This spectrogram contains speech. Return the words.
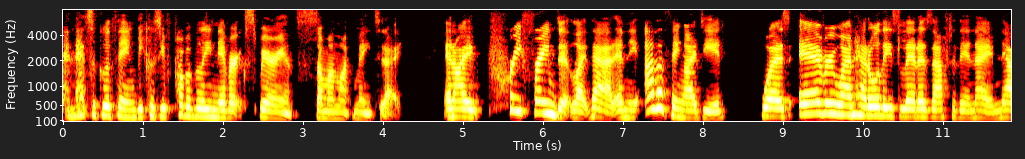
And that's a good thing because you've probably never experienced someone like me today. And I pre framed it like that. And the other thing I did was everyone had all these letters after their name. Now,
